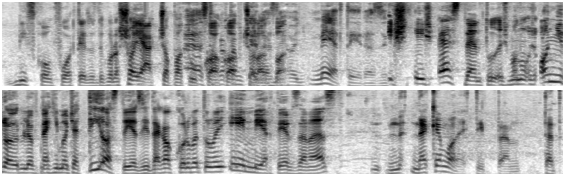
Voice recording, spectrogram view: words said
diszkomfort érzetük van a saját csapatukkal kapcsolatban. Kérdezni, hogy miért érezzük? És, és ezt nem tudom, és mondom, hogy annyira örülök neki, hogyha ti azt érzitek, akkor tudom, hogy én miért érzem ezt. Ne- nekem van egy tippem. Tehát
